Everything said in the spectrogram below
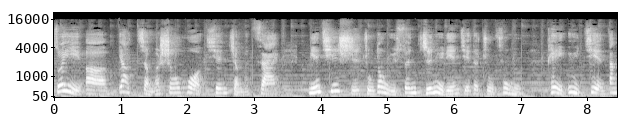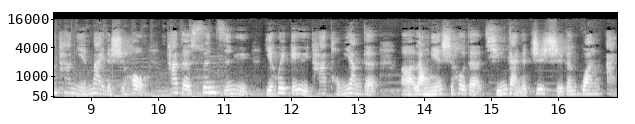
所以，呃，要怎么收获，先怎么栽。年轻时主动与孙子女连结的祖父母，可以预见，当他年迈的时候，他的孙子女也会给予他同样的，呃，老年时候的情感的支持跟关爱。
